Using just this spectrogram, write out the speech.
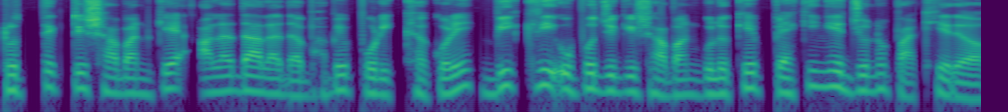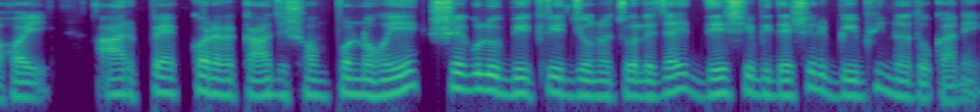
প্রত্যেকটি সাবানকে আলাদা আলাদাভাবে পরীক্ষা করে বিক্রি উপযোগী সাবানগুলোকে প্যাকিংয়ের জন্য পাঠিয়ে দেওয়া হয়। আর প্যাক করার কাজ সম্পন্ন হয়ে সেগুলো বিক্রির জন্য চলে যায় দেশে বিদেশের বিভিন্ন দোকানে।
